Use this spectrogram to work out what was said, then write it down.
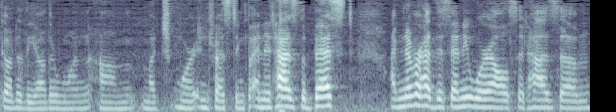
go to the other one, um, much more interesting. And it has the best, I've never had this anywhere else. It has um,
